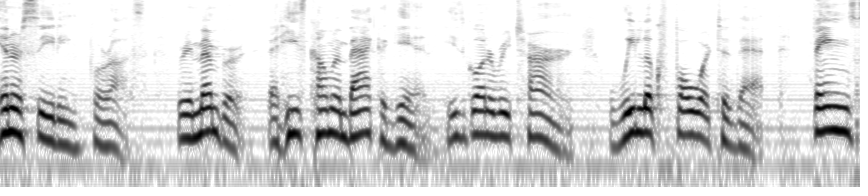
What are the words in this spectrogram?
interceding for us. Remember that he's coming back again. He's going to return. We look forward to that. Things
